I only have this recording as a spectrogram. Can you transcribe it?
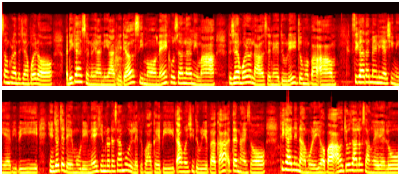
ဆော့ခရန်တကြံပွဲတော်အဓိကဆင်နွှဲရနေရဖြစ်တဲ့စီမွန်နဲ့ခိုဆန်းလန်းတွေမှာတကြံပွဲတော်လာရောက်ဆင်နွှဲသူတွေတုံးမပေါအောင် စီကားတိုင်းလျက်ရှိနေရဖြစ်ပြီးရင်ကျက်တဲ့မှုတွေနဲ့ရင်မတော်တဆမှုတွေလည်းဖြစ်ပွားခဲ့ပြီးတာဝန်ရှိသူတွေဘက်ကအသက်နိုင်ဆုံးထိခိုက်နေနာမှုတွေရောပါအောင်စ조사လှုပ်ဆောင်ခဲ့တယ်လို့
